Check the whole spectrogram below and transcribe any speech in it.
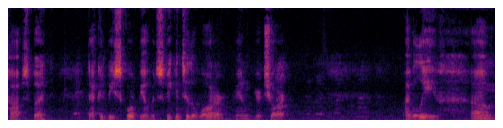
Cups, but that could be Scorpio. But speaking to the water in your chart, I believe. Um,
